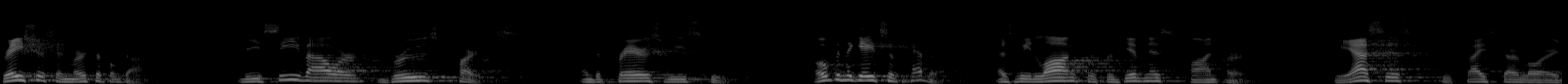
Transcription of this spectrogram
Gracious and merciful God, receive our bruised hearts and the prayers we speak. Open the gates of heaven as we long for forgiveness on earth. We ask this through Christ our Lord.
